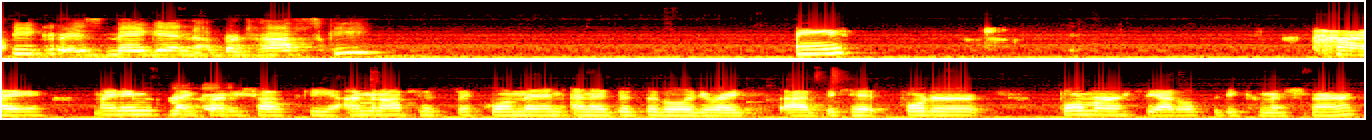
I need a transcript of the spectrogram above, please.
speaker is Megan Bertofsky. Me? Hi, my name is Mike Bartoshowski. I'm an autistic woman and a disability rights advocate, former, former Seattle City Commissioner.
